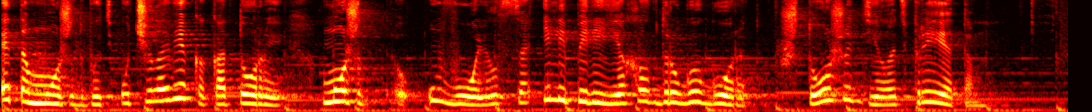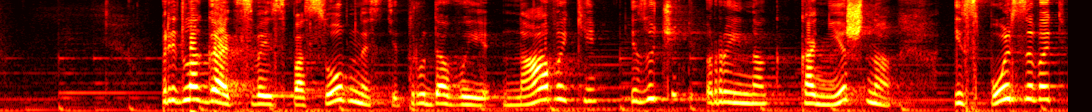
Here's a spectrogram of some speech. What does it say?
это может быть у человека, который, может, уволился или переехал в другой город. Что же делать при этом? Предлагать свои способности, трудовые навыки, изучить рынок, конечно, использовать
